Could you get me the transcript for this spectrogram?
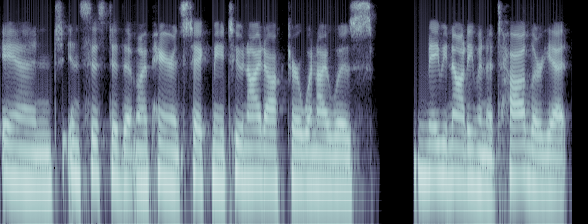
and insisted that my parents take me to an eye doctor when I was maybe not even a toddler yet.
